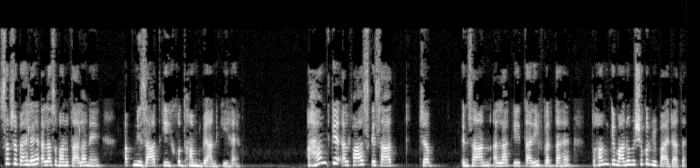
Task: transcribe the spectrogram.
سب سے پہلے اللہ سبحان تعالیٰ نے اپنی ذات کی خود حمد بیان کی ہے۔ حمد کے الفاظ کے ساتھ جب انسان اللہ کی تعریف کرتا ہے، تو ہم کے معنوں میں شکر بھی پایا جاتا ہے۔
